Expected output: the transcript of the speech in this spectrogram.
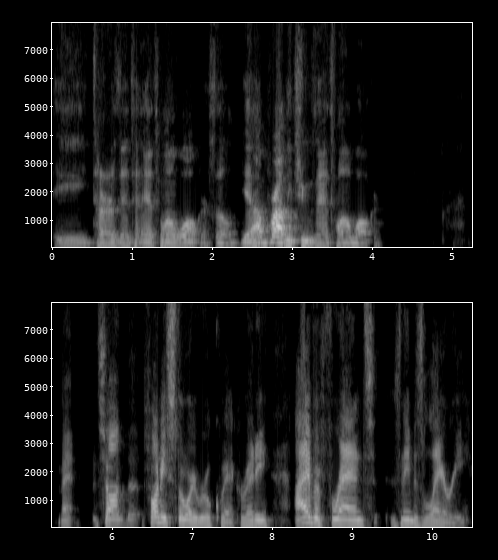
he turns into Antoine Walker. So yeah, I'll probably choose Antoine Walker. Man, Sean, funny story, real quick. Ready? I have a friend. His name is Larry.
